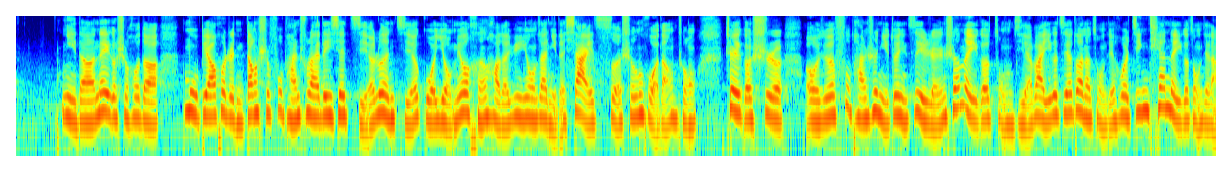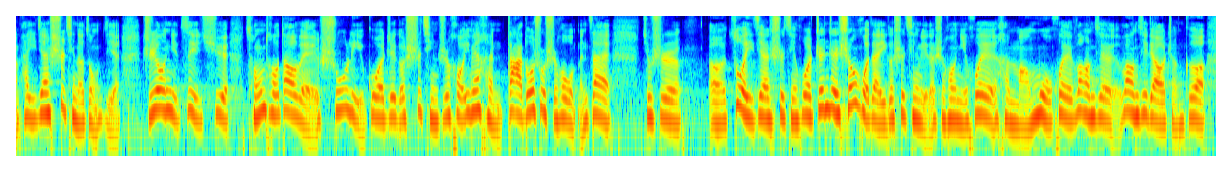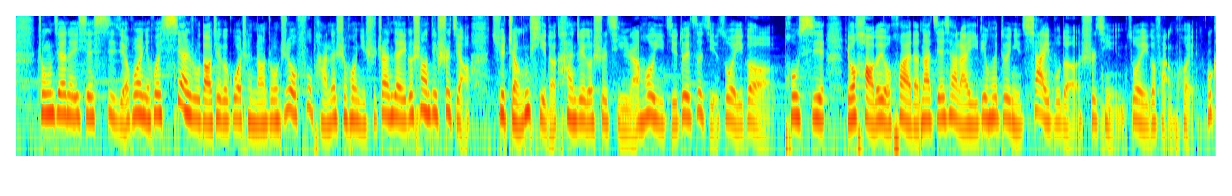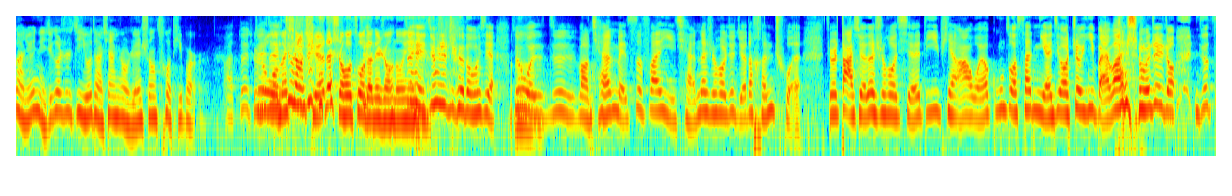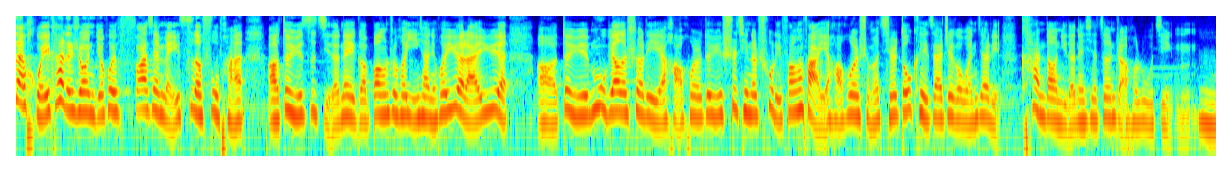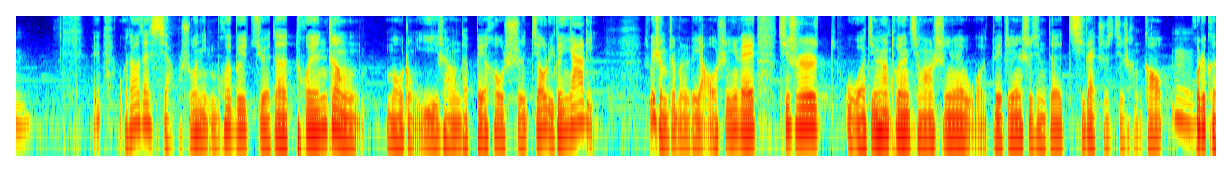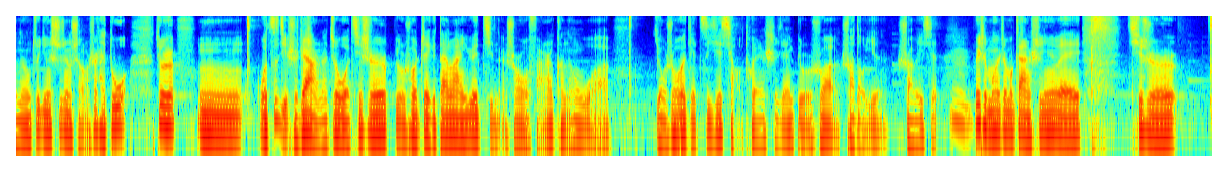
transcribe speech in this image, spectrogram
你的那个时候的目标，或者你当时复盘出来的一些结论、结果，有没有很好的运用在你的下一次生活当中？这个是我觉得复盘是你对你自己人生的一个总结吧，一个阶段的总结，或者今天的一个总结，哪怕一件事情的总结。只有你自己去从头到尾梳理过这个事情之后，因为很大多数时候我们在就是。呃，做一件事情或者真正生活在一个事情里的时候，你会很盲目，会忘记忘记掉整个中间的一些细节，或者你会陷入到这个过程当中。只有复盘的时候，你是站在一个上帝视角去整体的看这个事情，然后以及对自己做一个剖析，有好的有坏的。那接下来一定会对你下一步的事情做一个反馈我感觉你这个日记有点像一种人生错题本儿，啊。对，就是我们上学的时候做的那种东西。对，就是这个东西，所以我嗯就往前每次翻以前的时候就觉得很蠢，就是大学的时候写的第一篇啊，我要工作三年就要挣一百万 什么这种，你就再回看的时候，你就会发现每一次的复盘啊，对于自己的那个帮助和影响，你会越来越呃，对于目标的设立也好，或者对于事情的处理方法也好，或者什么，其实都可以在这个文件里看到你的那些增长和路径。嗯。我倒在想说，你们会不会觉得拖延症某种意义上的背后是焦虑跟压力？为什么这么聊？是因为其实我经常拖延的情况，是因为我对这件事情的期待值其实很高，嗯，或者可能最近事情省的事儿太多，就是嗯，我自己是这样的，就是我其实比如说这个 deadline 越紧的时候，反而可能我有时候会给自己一些小拖延时间，比如说刷抖音、刷微信，嗯，为什么会这么干？是因为其实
